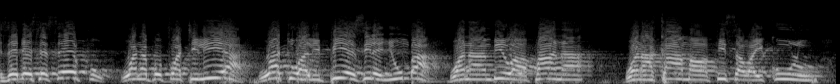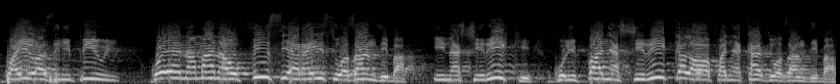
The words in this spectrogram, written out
ZSSF wanapofuatilia watu walipie zile nyumba, wanaambiwa hapana, wanakaa maafisa wa Ikulu, kwa hiyo hazilipiwi. Kwa hiyo ina maana ofisi ya rais wa Zanzibar inashiriki kulifanya shirika la wafanyakazi wa Zanzibar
